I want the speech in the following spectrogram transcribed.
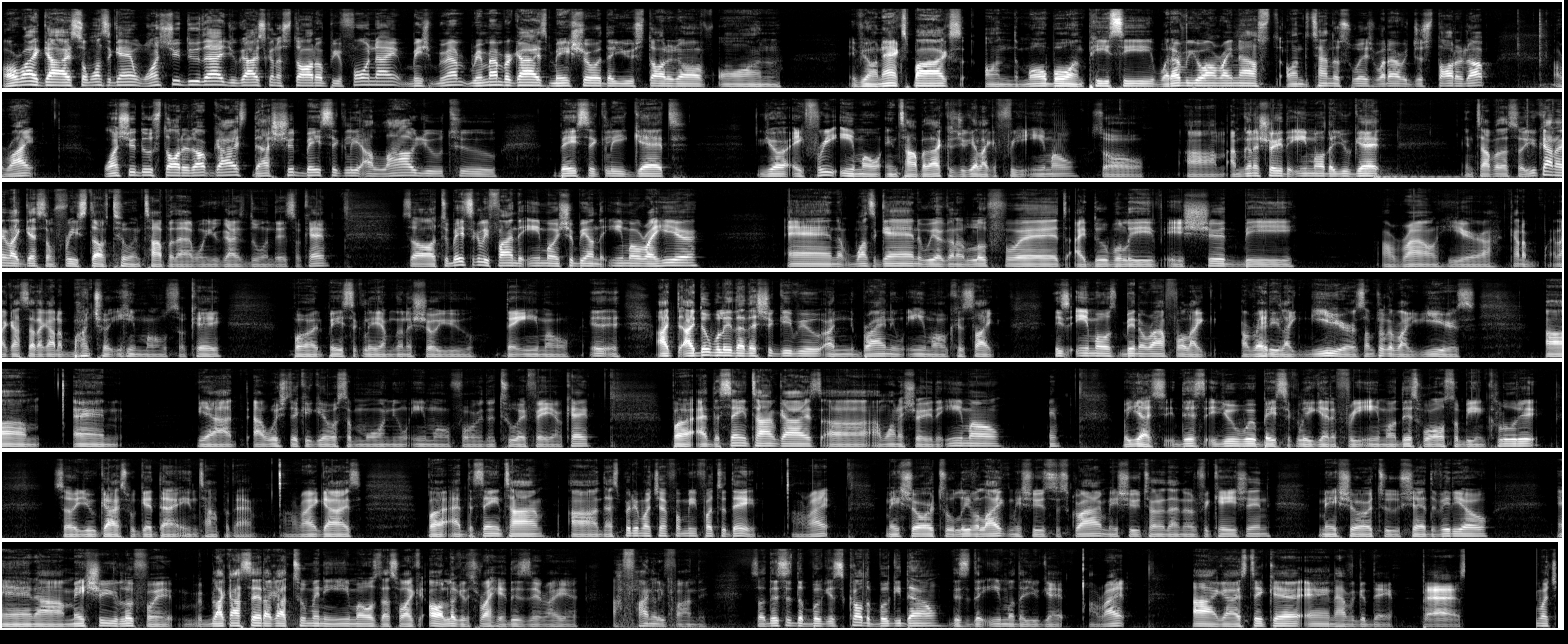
All right, guys. So once again, once you do that, you guys gonna start up your Fortnite. Remember, remember, guys, make sure that you start it off on if you're on Xbox, on the mobile, on PC, whatever you're on right now, on Nintendo Switch, whatever, just start it up. All right. Once you do start it up, guys, that should basically allow you to basically get your a free emo in top of that because you get like a free emo. So um, I'm gonna show you the emo that you get in top of that. So you kind of like get some free stuff too on top of that when you guys doing this. Okay. So to basically find the emo, it should be on the emo right here and once again we are gonna look for it i do believe it should be around here. I kind of like i said i got a bunch of emos okay? But basically i'm gonna show you the emo. It, i i do believe that they should give you a brand new emo because like these emos been around for like already like years. I'm talking about years. Um and yeah i, I wish they could give us some more new emo for the 2fa okay? But at the same time, guys, uh, I want to show you the emo. Okay? But yes, this you will basically get a free emo. This will also be included. So you guys will get that in top of that. All right, guys. But at the same time, uh, that's pretty much it for me for today. All right. Make sure to leave a like. Make sure you subscribe. Make sure you turn on that notification. Make sure to share the video and uh, make sure you look for it. Like I said, I got too many emails. That's why. I can, oh, look at this right here. This is it right here. I finally found it. So this is the boogie. It's called the boogie down. This is the email that you get. All right. All right, guys. Take care and have a good day. Pass. Much.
